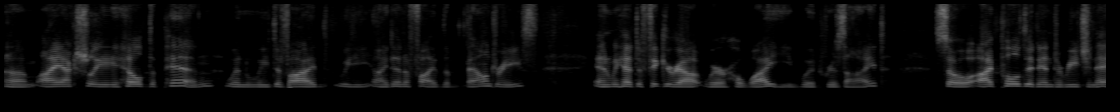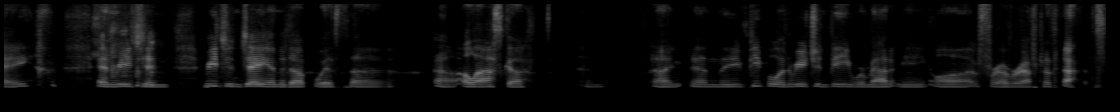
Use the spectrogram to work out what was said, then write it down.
um, I actually held the pen when we divide, we identified the boundaries, and we had to figure out where Hawaii would reside. So I pulled it into Region A, and Region Region J ended up with uh, uh, Alaska, and and the people in Region B were mad at me uh, forever after that.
